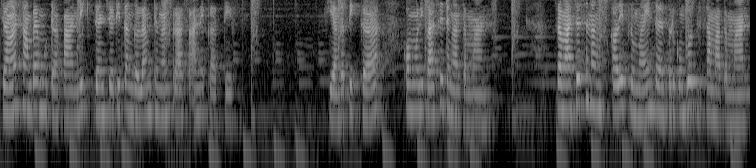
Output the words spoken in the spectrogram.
Jangan sampai mudah panik dan jadi tenggelam dengan perasaan negatif. Yang ketiga, komunikasi dengan teman. Remaja senang sekali bermain dan berkumpul bersama teman.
